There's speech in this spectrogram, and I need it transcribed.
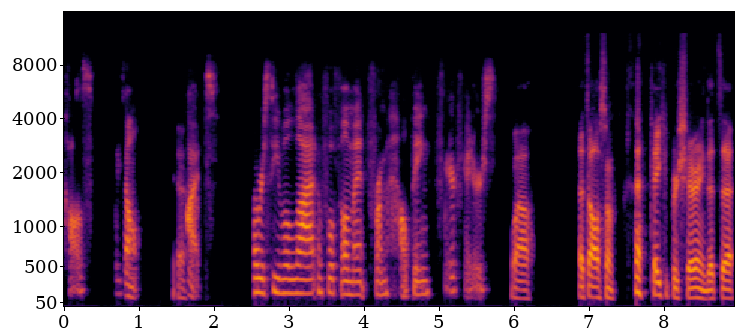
calls. I don't. Yeah. But I receive a lot of fulfillment from helping firefighters. Wow. That's awesome. Thank you for sharing. That's a,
